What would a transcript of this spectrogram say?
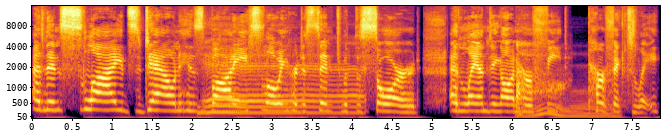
and then slides down his body, slowing her descent with the sword and landing on her feet perfectly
